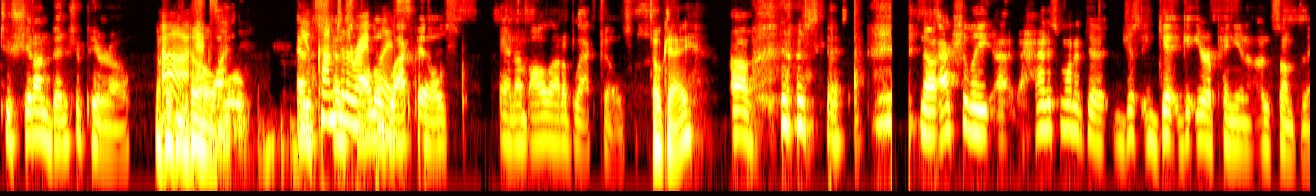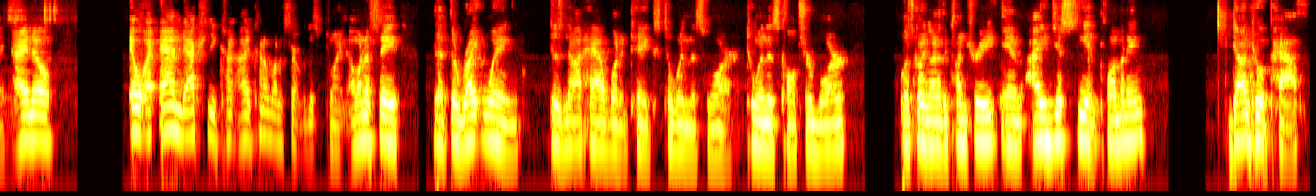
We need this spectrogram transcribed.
to shit on Ben Shapiro. Oh, Ah, no. excellent. Swallow- You've come to and the right swallow place. Black pills, and I'm all out of black pills. Okay. Um, no, actually, uh, I just wanted to just get get your opinion on something. I know, and actually, I kind of want to start with this point. I want to say that the right wing does not have what it takes to win this war, to win this culture war. What's going on in the country, and I just see it plummeting down to a path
